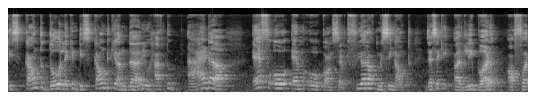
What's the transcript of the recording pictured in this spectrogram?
डिस्काउंट दो, लेकिन डिस्काउंट के अंदर you have to add a F O M O concept fear of missing out जैसे कि early bird offer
